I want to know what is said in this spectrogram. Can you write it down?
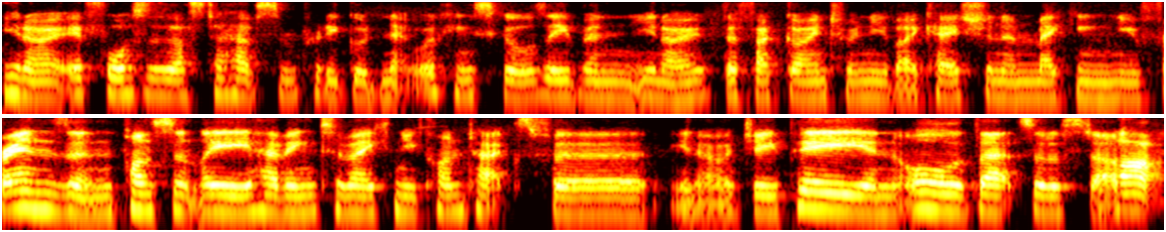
you know, it forces us to have some pretty good networking skills, even, you know, the fact going to a new location and making new friends and constantly having to make new contacts for, you know, a GP and all of that sort of stuff oh.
